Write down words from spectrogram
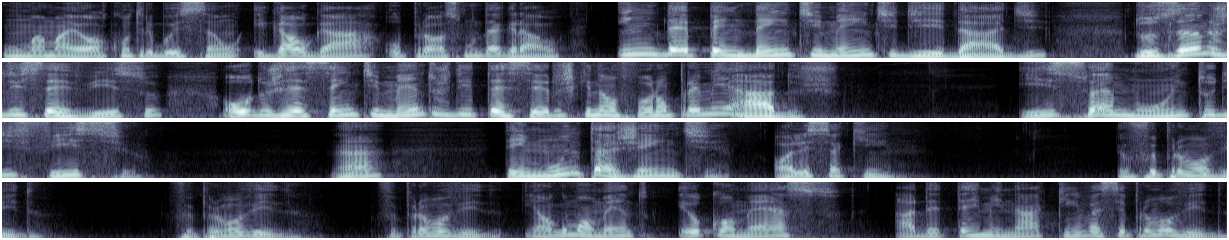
uma maior contribuição e galgar o próximo degrau, independentemente de idade, dos anos de serviço ou dos ressentimentos de terceiros que não foram premiados. Isso é muito difícil. Né? Tem muita gente, olha isso aqui. Eu fui promovido, fui promovido, fui promovido. Em algum momento eu começo a determinar quem vai ser promovido.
